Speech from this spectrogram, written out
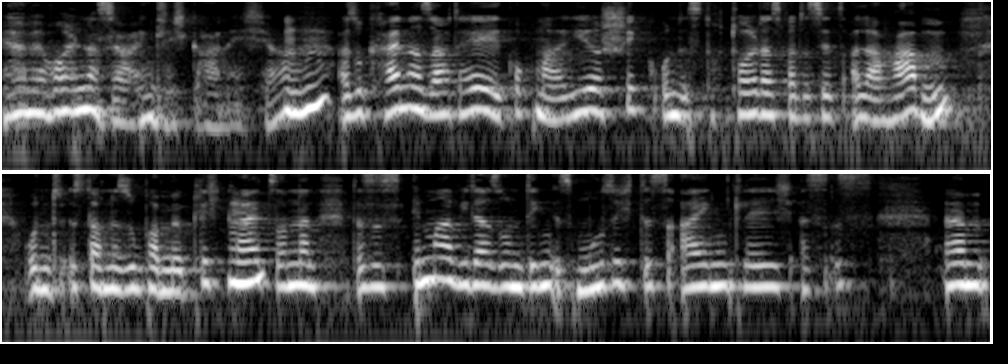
ja, wir wollen das ja eigentlich gar nicht, ja. Mhm. Also keiner sagt, hey, guck mal, hier schick und ist doch toll, dass wir das jetzt alle haben und ist doch eine super Möglichkeit, mhm. sondern dass es immer wieder so ein Ding ist, muss ich das eigentlich? Es ist ähm,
